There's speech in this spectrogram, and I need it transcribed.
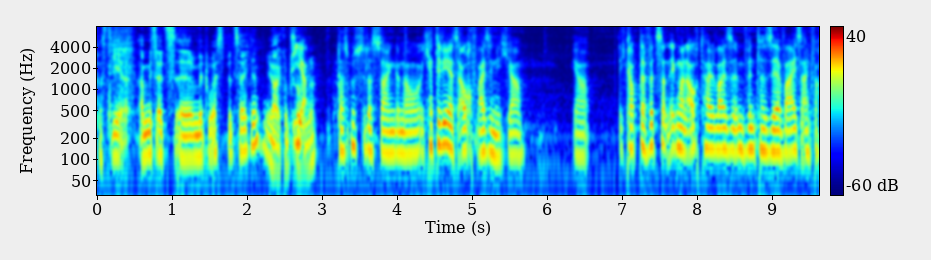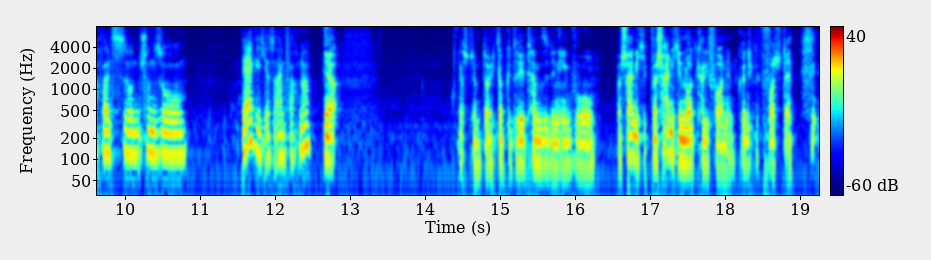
Was die Amis als äh, Midwest bezeichnen? Ja, ich glaube schon, ja, ne? das müsste das sein, genau. Ich hätte den jetzt auch, weiß ich nicht, ja. Ja. Ich glaube, da wird es dann irgendwann auch teilweise im Winter sehr weiß, einfach weil es so, schon so bergig ist einfach, ne? Ja, das stimmt, aber ich glaube, gedreht haben sie den irgendwo Wahrscheinlich, wahrscheinlich in Nordkalifornien, könnte ich mir vorstellen.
